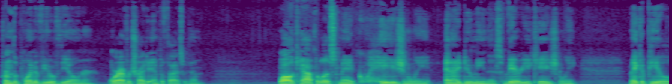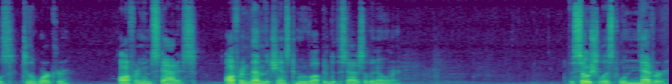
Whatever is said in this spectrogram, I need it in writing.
from the point of view of the owner or ever try to empathize with him. While a capitalist may occasionally, and I do mean this very occasionally, make appeals to the worker, offering them status, offering them the chance to move up into the status of an owner. The socialist will never,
